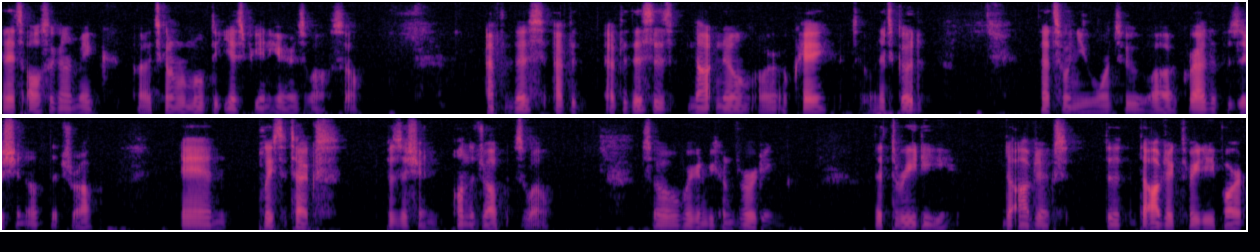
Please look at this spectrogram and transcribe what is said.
And it's also gonna make uh, it's gonna remove the ESP in here as well. So after this after after this is not nil or okay when it's good that's when you want to uh, grab the position of the drop and place the text position on the drop as well. So we're going to be converting the 3D the objects the, the object 3D part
